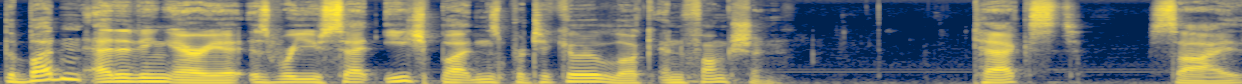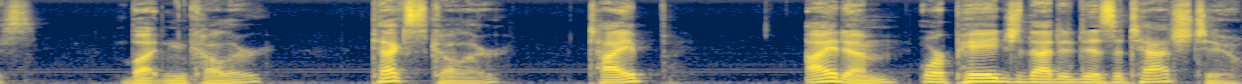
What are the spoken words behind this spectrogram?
The button editing area is where you set each button's particular look and function. Text, size, button color, text color, type, item, or page that it is attached to,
